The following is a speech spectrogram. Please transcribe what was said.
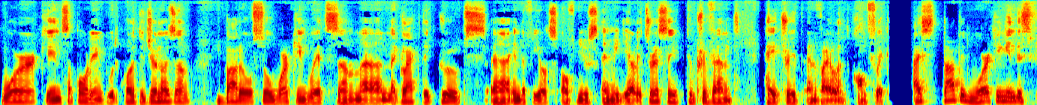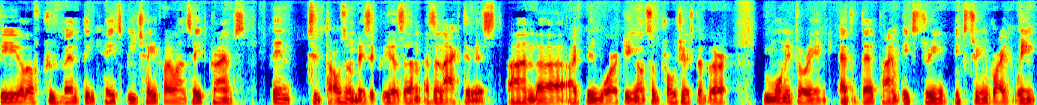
work in supporting good quality journalism, but also working with some uh, neglected groups uh, in the fields of news and media literacy to prevent hatred and violent conflict. I started working in this field of preventing hate speech, hate violence, hate crimes in 2000, basically as an as an activist, and uh, I've been working on some projects that were monitoring at that time extreme extreme right wing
